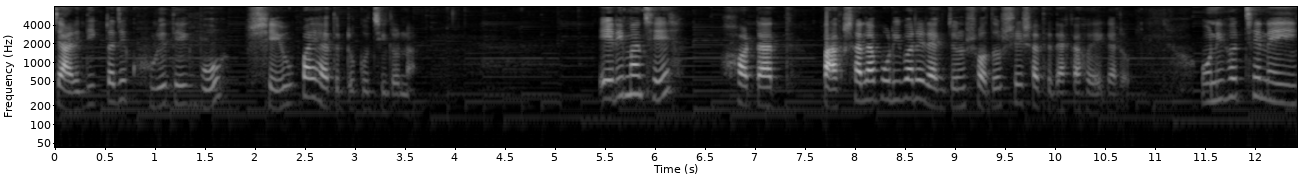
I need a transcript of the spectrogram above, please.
চারিদিকটা যে ঘুরে দেখব সে উপায় এতটুকু ছিল না। এরই মাঝে হঠাৎ পাকশালা পরিবারের একজন সদস্যের সাথে দেখা হয়ে গেল। উনি হচ্ছেন এই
